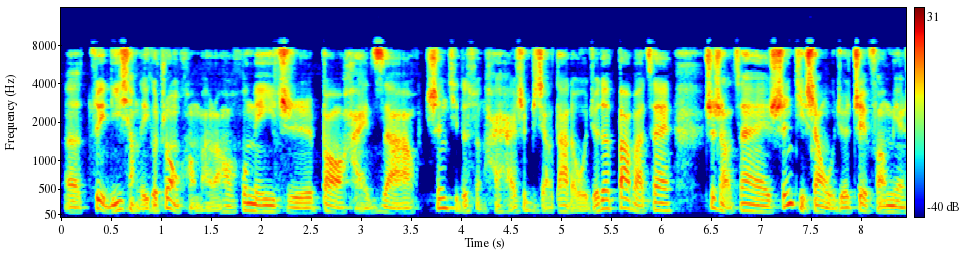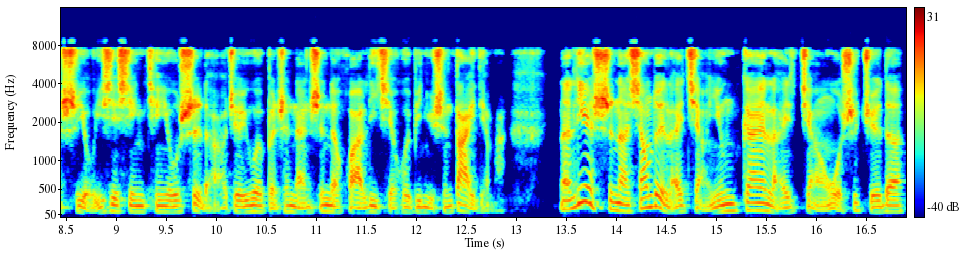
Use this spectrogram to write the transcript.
呃最理想的一个状况嘛，然后后面一直抱孩子啊，身体的损害还是比较大的。我觉得爸爸在至少在身体上，我觉得这方面是有一些先天优势的，而且因为本身男生的话力气会比女生大一点嘛。那劣势呢？相对来讲，应该来讲，我是觉得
